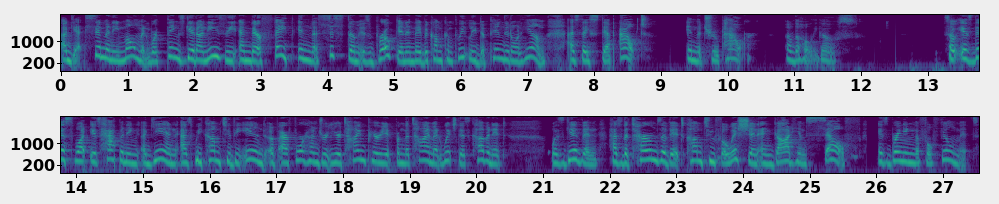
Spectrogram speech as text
a Gethsemane moment where things get uneasy and their faith in the system is broken and they become completely dependent on him as they step out in the true power of the Holy Ghost. So, is this what is happening again as we come to the end of our 400 year time period from the time at which this covenant was given? Has the terms of it come to fruition and God Himself is bringing the fulfillment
